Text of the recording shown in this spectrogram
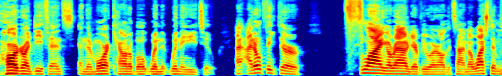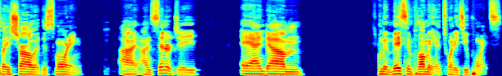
harder on defense, and they're more accountable when when they need to. I, I don't think they're flying around everywhere all the time. I watched them play Mhm. Charlotte this morning uh, on Synergy, and um, I mean, Mason Plumlee had 22 points.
